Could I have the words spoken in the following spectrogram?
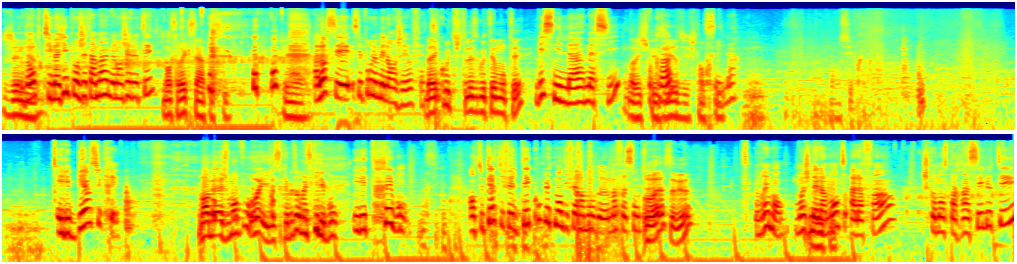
Génial. Donc, tu imagines plonger ta main et mélanger le thé? Non, c'est vrai que c'est impossible. Génial. Alors, c'est pour le mélanger, au fait. Bah écoute, je te laisse goûter mon thé. Bismillah, merci. Avec plaisir, je t'en prie. Bismillah. Moi aussi, frère. Il est bien sucré. Non, mais je m'en fous. Ouais, il est sucré, mais est-ce qu'il est bon Il est très bon. Merci beaucoup. En tout cas, tu fais le thé complètement différemment de ma façon de faire. Ouais, sérieux? Vraiment. Moi, je mets Bah, la écoute. menthe à la fin. Je commence par rincer le thé.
